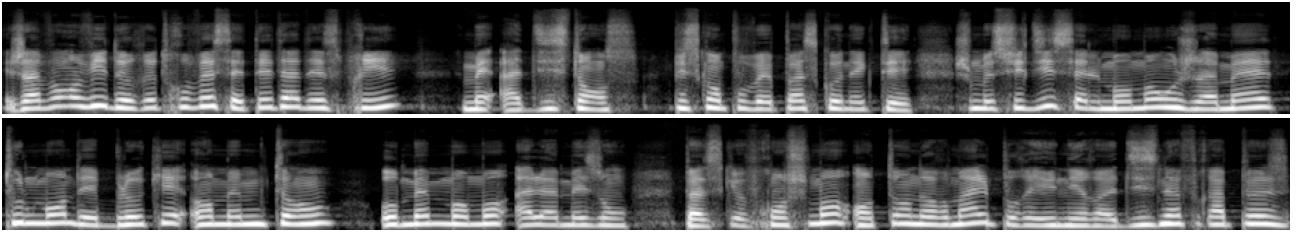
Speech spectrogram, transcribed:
J'avais envie de retrouver cet état d'esprit mais à distance, puisqu'on ne pouvait pas se connecter. Je me suis dit, c'est le moment où jamais tout le monde est bloqué en même temps au même moment à la maison. Parce que franchement, en temps normal, pour réunir 19 rappeuses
